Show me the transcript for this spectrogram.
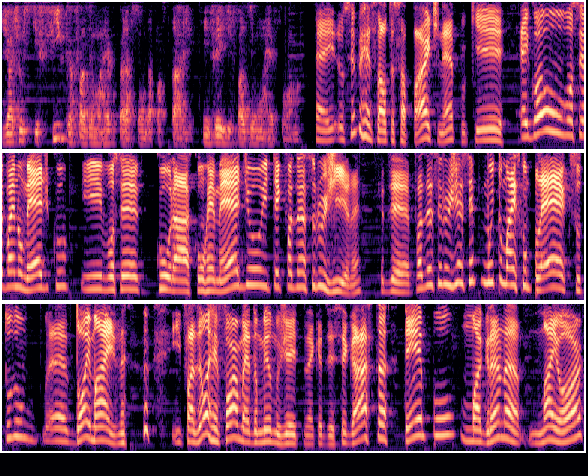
já justifica fazer uma recuperação da pastagem, em vez de fazer uma reforma. É, eu sempre ressalto essa parte, né? Porque é igual você vai no médico e você curar com remédio e ter que fazer uma cirurgia, né? Quer dizer, fazer a cirurgia é sempre muito mais complexo, tudo é, dói mais, né? E fazer uma reforma é do mesmo jeito, né? Quer dizer, você gasta tempo, uma grana maior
